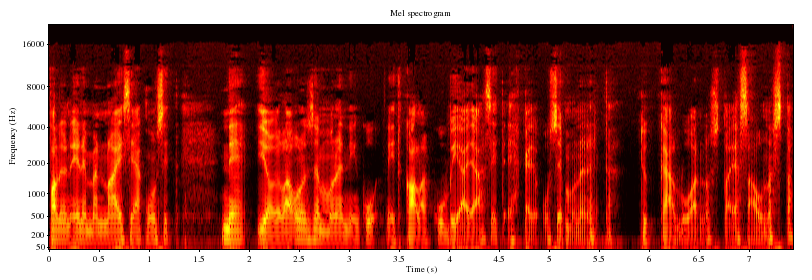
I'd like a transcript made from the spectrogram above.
paljon enemmän naisia kuin sit ne, joilla on semmoinen niin kuin, niitä kalakuvia ja sitten ehkä joku semmoinen, että tykkää luonnosta ja saunasta.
